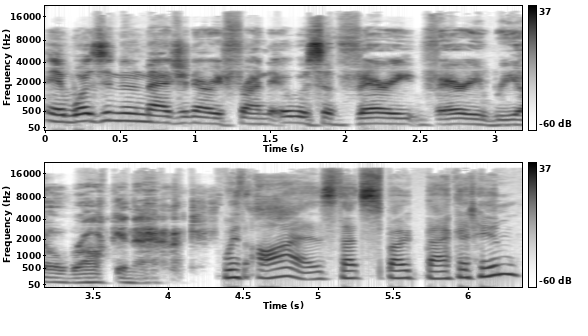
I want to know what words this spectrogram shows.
It wasn't an imaginary friend. It was a very, very real rock in a hat. With eyes that spoke back at him?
